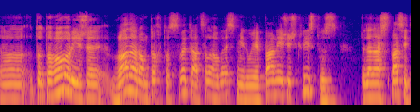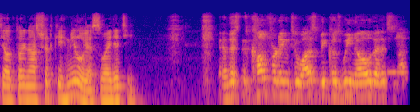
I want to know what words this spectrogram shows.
uh, to, to hovorí, že vládárom tohto sveta a celého vesmíru je Pán Ježiš Kristus, teda náš spasiteľ, ktorý nás všetkých miluje, svoje deti. And this is comforting to us because we know that it's not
